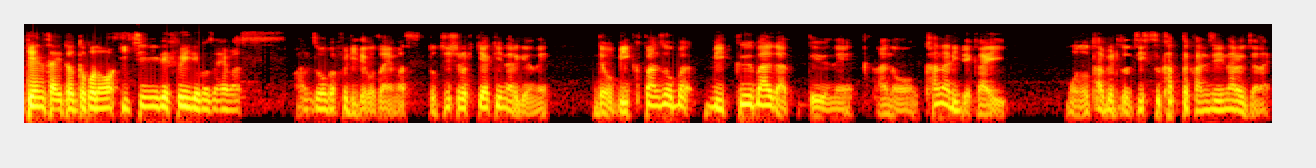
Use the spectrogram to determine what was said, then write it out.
現在とどこの1、2でフリーでございます。パンゾーがフリーでございます。どっちにしろ引き分けになるけどね。でも、ビッグパンゾーバ、ビッグバーガーっていうね、あの、かなりでかいものを食べると実質勝った感じになるんじゃない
